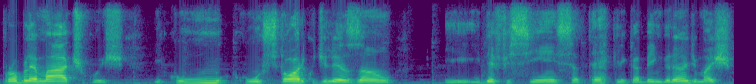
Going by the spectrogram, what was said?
problemáticos e com, com um histórico de lesão e, e deficiência técnica bem grande, mas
